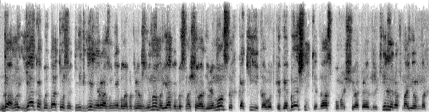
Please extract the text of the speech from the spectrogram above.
Да, ну якобы, да, тоже нигде ни разу не было подтверждено, но якобы с начала 90-х какие-то вот КГБшники, да, с помощью, опять же, киллеров наемных,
